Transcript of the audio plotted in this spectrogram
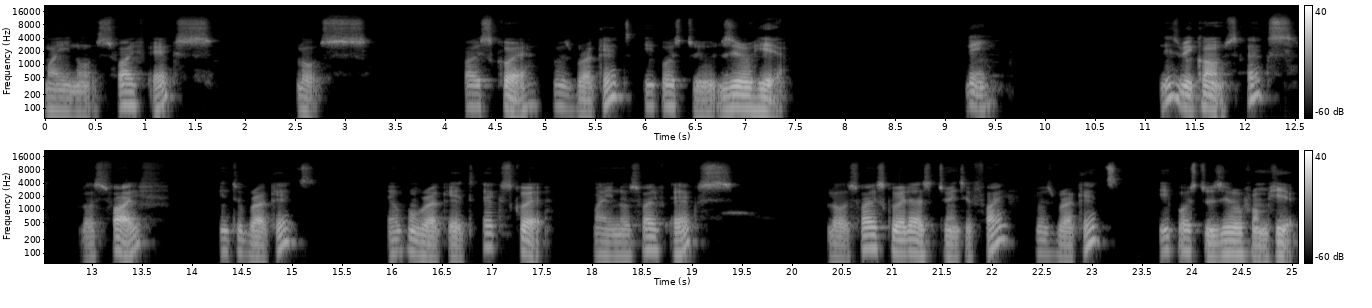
minus 5x plus 5 square close bracket equals to 0 here. Then this becomes x plus 5 into brackets, open bracket x square minus 5x plus 5 squared as 25 close bracket equals to 0 from here.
